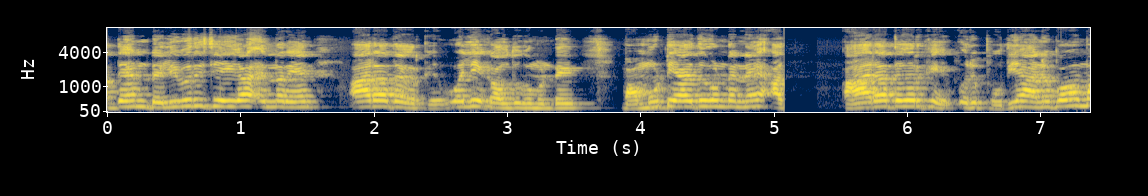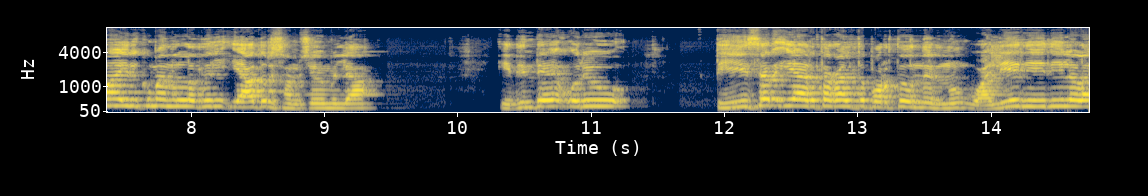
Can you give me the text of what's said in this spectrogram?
അദ്ദേഹം ഡെലിവറി ചെയ്യുക എന്നറിയാൻ ആരാധകർക്ക് വലിയ കൗതുകമുണ്ട്. മമ്മൂട്ടി ആയതുകൊണ്ട് തന്നെ ആരാധകർക്ക് ഒരു പുതിയ അനുഭവമായിരിക്കും എന്നുള്ളതിൽ യാതൊരു സംശയവുമില്ല. ഇതിന്റെ ഒരു ടീസർ ഈ അടുത്ത കാലത്ത് പുറത്തു വന്നിരുന്നു. വലിയ രീതിയിലുള്ള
